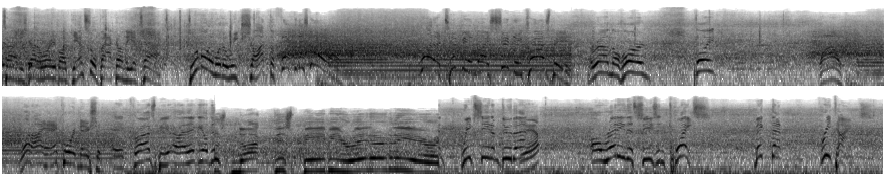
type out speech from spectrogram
Time he's got to worry about Guentzel back on the attack. Dumoulin with a weak shot. The fuck did he score? What a tip in by Sidney Crosby. Around the horn point. Wow. What eye-hand coordination. And Crosby, I think he'll just knock this baby right over. We've seen him do that Yep. already this season twice. Make that three times.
